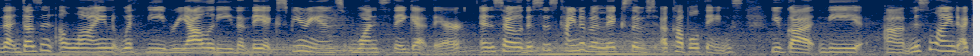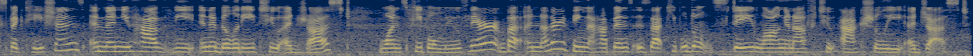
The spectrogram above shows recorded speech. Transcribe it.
that doesn't align with the reality that they experience once they get there. And so this is kind of a mix of a couple things. You've got the uh, misaligned expectations, and then you have the inability to adjust once people move there. But another thing that happens is that people don't stay long enough to actually adjust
